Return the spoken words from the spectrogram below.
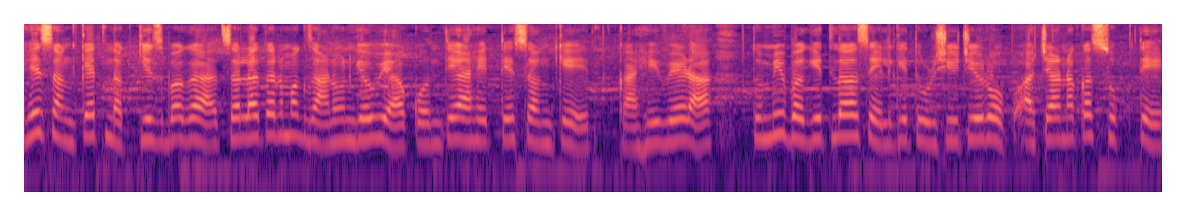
हे संकेत नक्कीच बघा. चला तर मग जाणून घेऊया कोणते आहेत ते संकेत. काही वेळा तुम्ही बघितलं असेल की तुळशीचे रोप अचानकच सुकते.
